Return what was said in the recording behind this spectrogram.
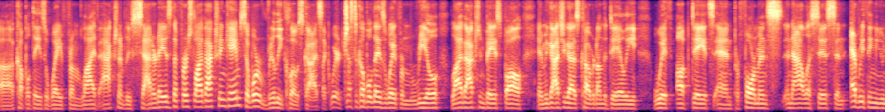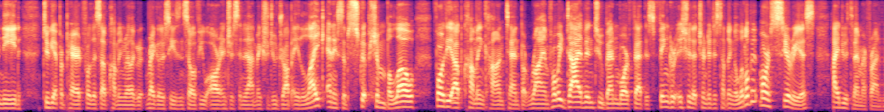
uh, a couple days away from live action. I believe Saturday is the first live action game, so we're really close, guys. Like we're just a couple days away from real live action baseball, and we got you guys covered on the daily with updates and performance analysis and everything you need to get prepared for this upcoming regular season. So if you are interested in that, make sure to drop a like and a subscription below for the upcoming content. But Ryan, before we dive into Ben Rortvedt, this finger issue that turned into something a little bit more serious, how you do today, my friend?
